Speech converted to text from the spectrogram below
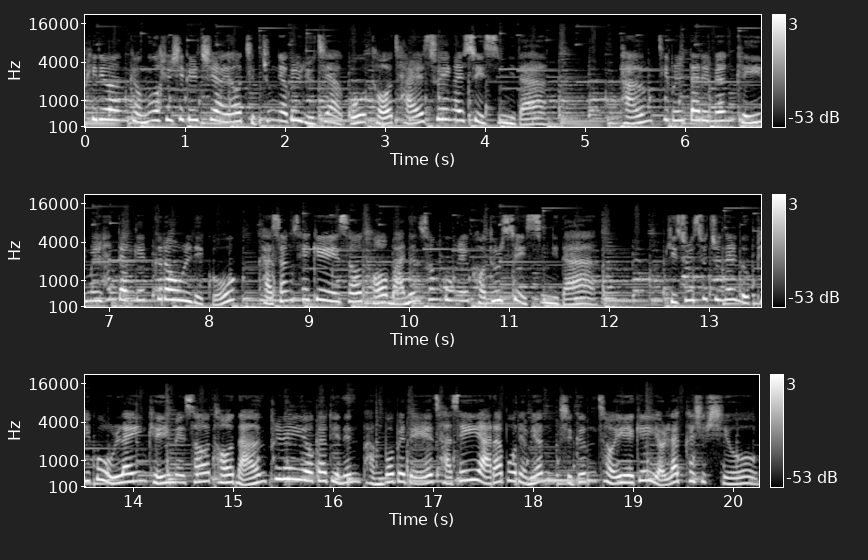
필요한 경우 휴식을 취하여 집중력을 유지하고 더 잘 수행할 수 있습니다. 다음 팁을 따르면 게임을 한 단계 끌어올리고 가상 세계에서 더 많은 성공을 거둘 수 있습니다. 기술 수준을 높이고 온라인 게임에서 더 나은 플레이어가 되는 방법에 대해 자세히 알아보려면 지금 저희에게 연락하십시오.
